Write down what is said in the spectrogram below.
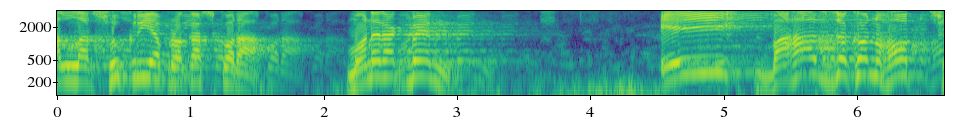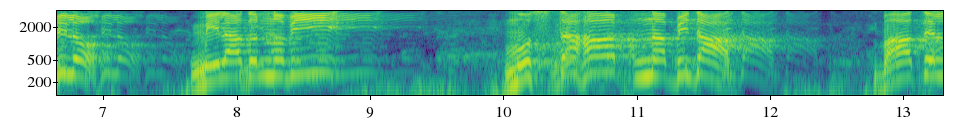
আল্লাহর শুকরিয়া প্রকাশ করা। মনে রাখবেন, এই বাহাজ যখন হচ্ছিল মিলাদুন নবী মুস্তাহাব না বিদাত? বাতিল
